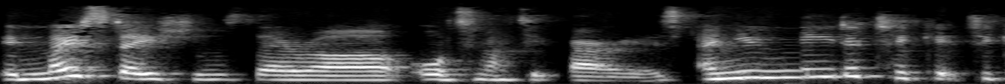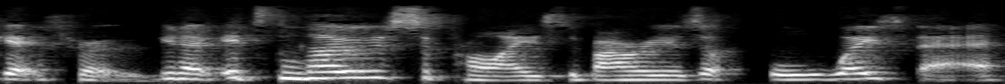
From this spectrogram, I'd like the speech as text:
in most stations there are automatic barriers and you need a ticket to get through. You know, it's no surprise the barriers are always there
